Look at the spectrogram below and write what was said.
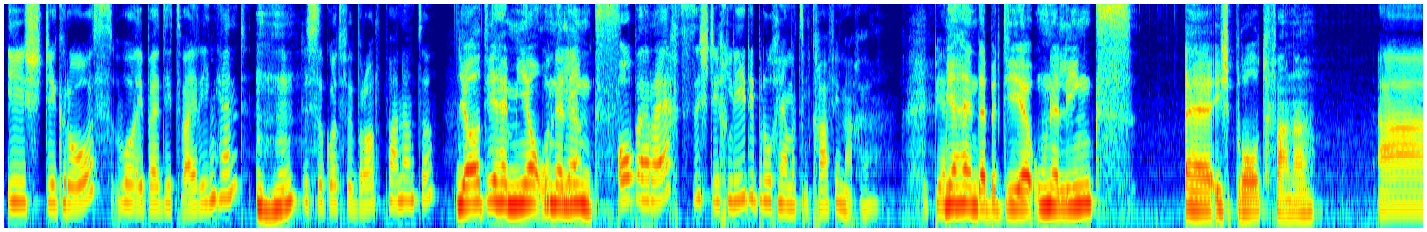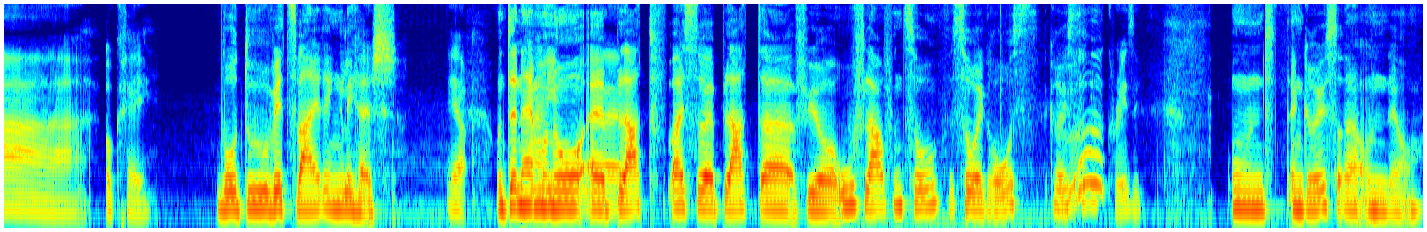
ist die grosse, wo eben die zwei Ringe haben. Das ist so gut für Bratpfannen und so. Ja, die haben wir unten links. Oben rechts ist die kleine, die brauche ich einmal zum Kaffee machen. Wir haben eben die unten links äh, ist Bratpfanne, Ah, okay. wo du wie zwei Ringli hast. Ja. Und dann haben wir noch äh, ein Blatt, weißt, so ein Blatt äh, für Auflauf und so, so ein grösser Uh, crazy. und ein größerer und ja.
